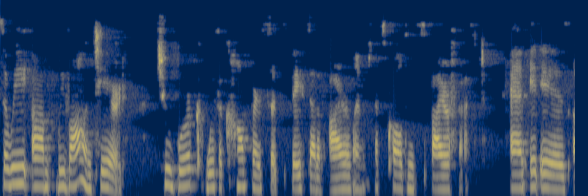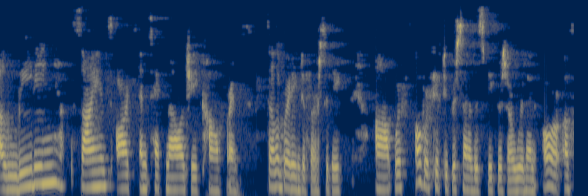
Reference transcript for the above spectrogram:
So we um, we volunteered to work with a conference that's based out of Ireland. That's called InspireFest, and it is a leading science, arts, and technology conference celebrating diversity. Uh, where over 50% of the speakers are women or of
